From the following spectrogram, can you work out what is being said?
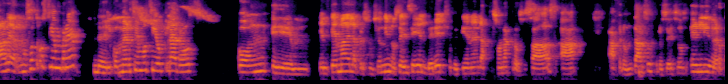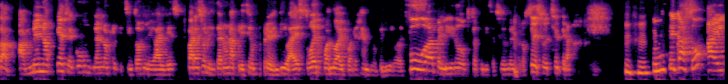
a ver, nosotros siempre desde el comercio hemos sido claros con eh, el tema de la presunción de inocencia y el derecho que tienen las personas procesadas a afrontar sus procesos en libertad, a menos que se cumplan los requisitos legales para solicitar una prisión preventiva. Eso es cuando hay, por ejemplo, peligro de fuga, peligro de obstaculización del proceso, etc. En este caso hay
